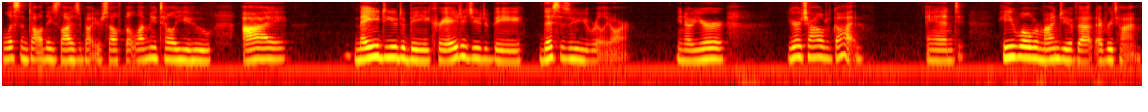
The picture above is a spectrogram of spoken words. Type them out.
listen to all these lies about yourself, but let me tell you who I made you to be, created you to be. This is who you really are." You know, you're you're a child of God. And he will remind you of that every time.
